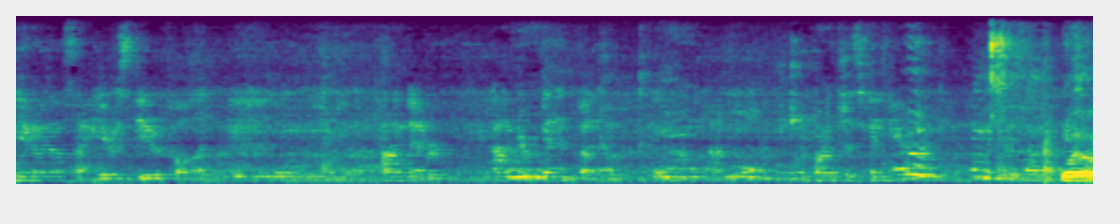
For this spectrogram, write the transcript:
You know what else I hear is beautiful, and I've never, I've never been, but um, Martha's Vineyard. Well,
